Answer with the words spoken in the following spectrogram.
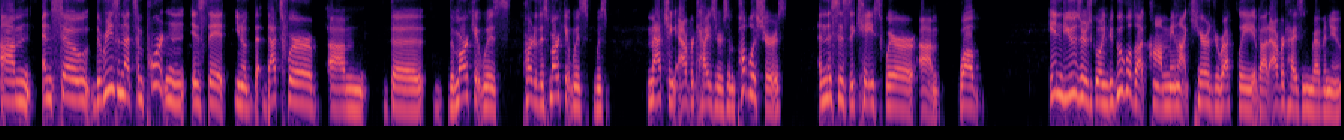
Um, and so the reason that's important is that, you know, th that's where um, the, the market was, part of this market was, was matching advertisers and publishers. And this is the case where um, while end users going to google.com may not care directly about advertising revenue,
